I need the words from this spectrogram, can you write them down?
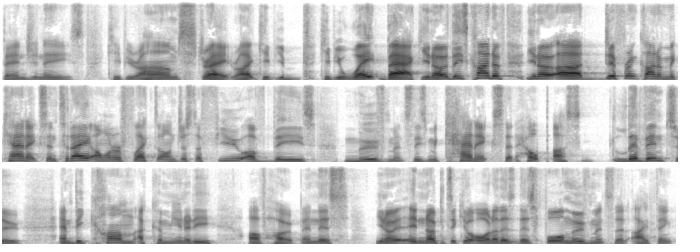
bend your knees, keep your arms straight, right? Keep your, keep your weight back, you know, these kind of, you know, uh, different kind of mechanics. And today I want to reflect on just a few of these movements, these mechanics that help us live into and become a community of hope. And this you know, in no particular order, there's, there's four movements that I think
